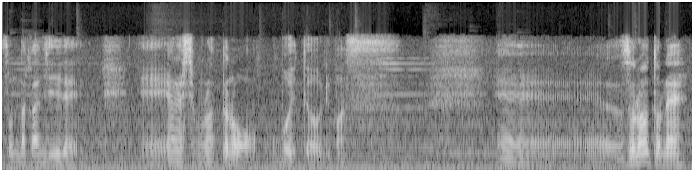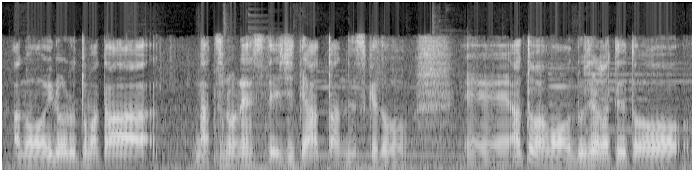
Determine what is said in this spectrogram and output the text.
そんな感じで、えー、やらせてもらったのを覚えております。えー、その後ねあのいろいろとまた夏のねステージってあったんですけど、えー、あとはもうどちらかというと、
